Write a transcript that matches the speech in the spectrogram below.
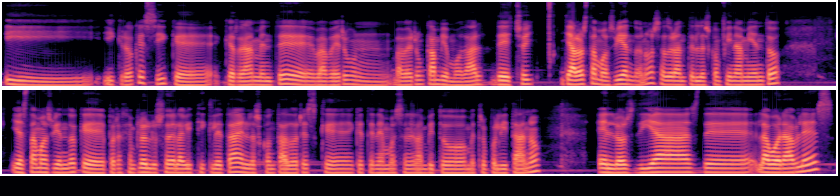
y, creo que sí, que, realmente va a, haber un, va a haber un cambio modal. De hecho, ya lo estamos viendo, ¿no? O sea, durante el desconfinamiento ya estamos viendo que, por ejemplo, el uso de la bicicleta en los contadores que, tenemos en el ámbito metropolitano, en los días de laborables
